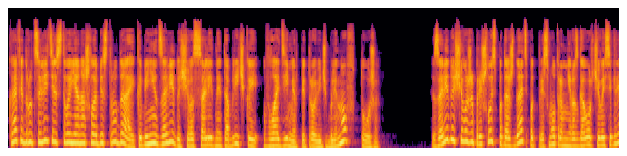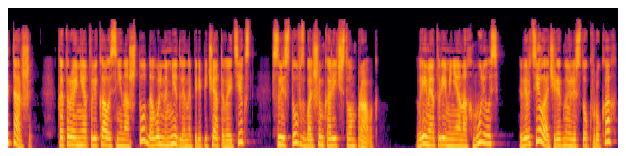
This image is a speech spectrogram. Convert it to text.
Кафедру целительства я нашла без труда, и кабинет заведующего с солидной табличкой «Владимир Петрович Блинов» тоже. Заведующего же пришлось подождать под присмотром неразговорчивой секретарши, которая не отвлекалась ни на что, довольно медленно перепечатывая текст с листов с большим количеством правок. Время от времени она хмурилась, вертела очередной листок в руках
